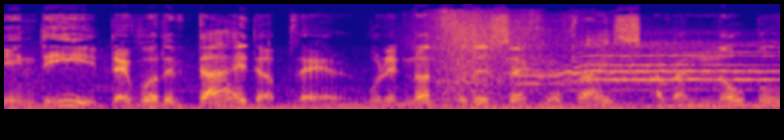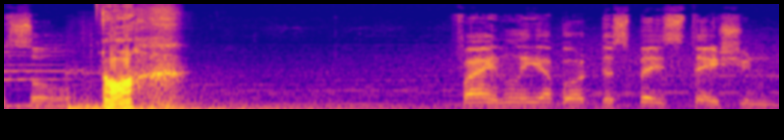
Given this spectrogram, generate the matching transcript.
Indeed, they would have died up there were it not for the sacrifice of a noble soul. Aw. Finally, aboard the space station,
